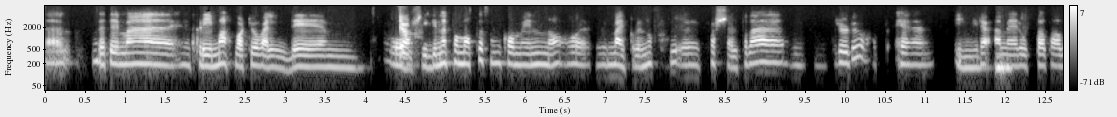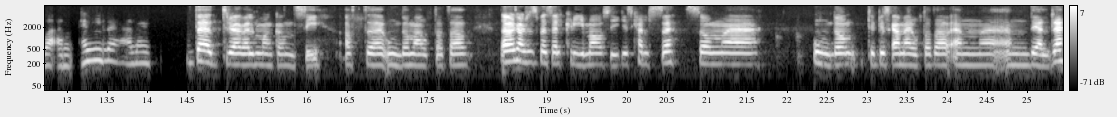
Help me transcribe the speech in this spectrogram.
Eh, dette med klima ble jo veldig mm, overskyggende, på en måte, som kom inn nå. og Merker du noe eh, forskjell på det, tror du? At yngre er mer opptatt av det enn eldre, eller? Det tror jeg vel man kan si. At uh, ungdom er opptatt av. Det er vel kanskje spesielt klima og psykisk helse som, uh, ungdom typisk er mer opptatt av enn en de eldre.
